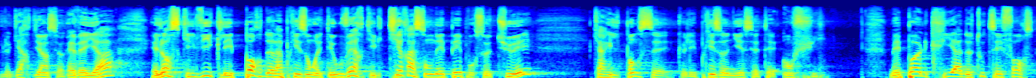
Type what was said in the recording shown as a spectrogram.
Le gardien se réveilla, et lorsqu'il vit que les portes de la prison étaient ouvertes, il tira son épée pour se tuer, car il pensait que les prisonniers s'étaient enfuis. Mais Paul cria de toutes ses forces,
